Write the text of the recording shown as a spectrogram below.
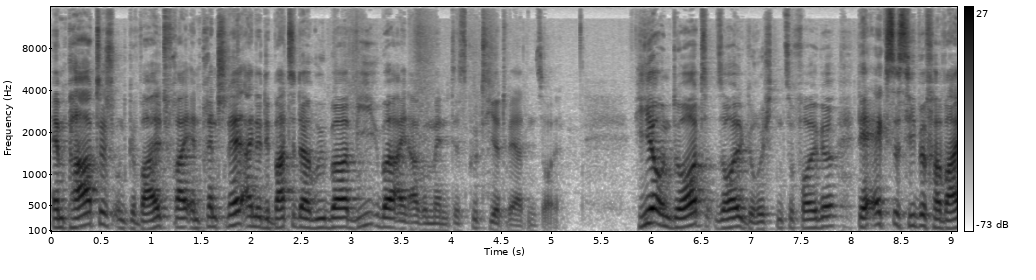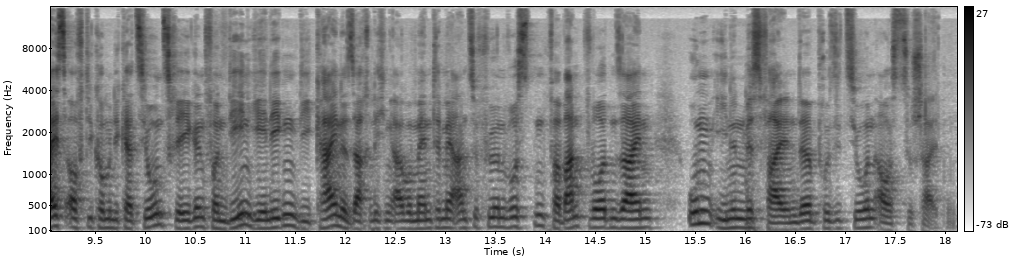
Empathisch und gewaltfrei entbrennt schnell eine Debatte darüber, wie über ein Argument diskutiert werden soll. Hier und dort soll, Gerüchten zufolge, der exzessive Verweis auf die Kommunikationsregeln von denjenigen, die keine sachlichen Argumente mehr anzuführen wussten, verwandt worden sein, um ihnen missfallende Positionen auszuschalten.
